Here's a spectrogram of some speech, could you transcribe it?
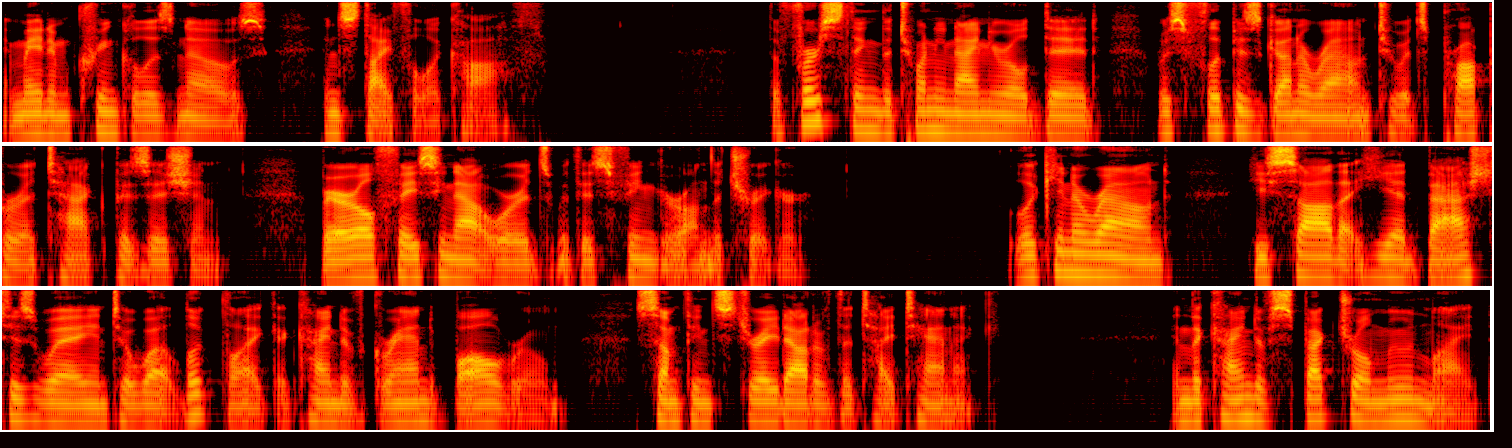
It made him crinkle his nose and stifle a cough. The first thing the 29 year old did was flip his gun around to its proper attack position, barrel facing outwards with his finger on the trigger. Looking around, he saw that he had bashed his way into what looked like a kind of grand ballroom, something straight out of the Titanic. In the kind of spectral moonlight,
